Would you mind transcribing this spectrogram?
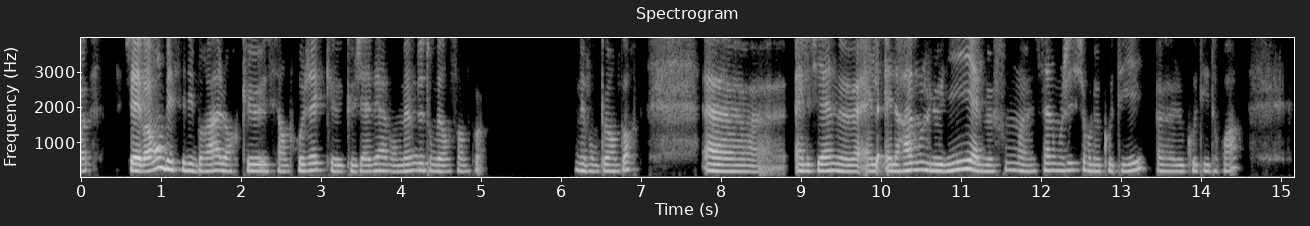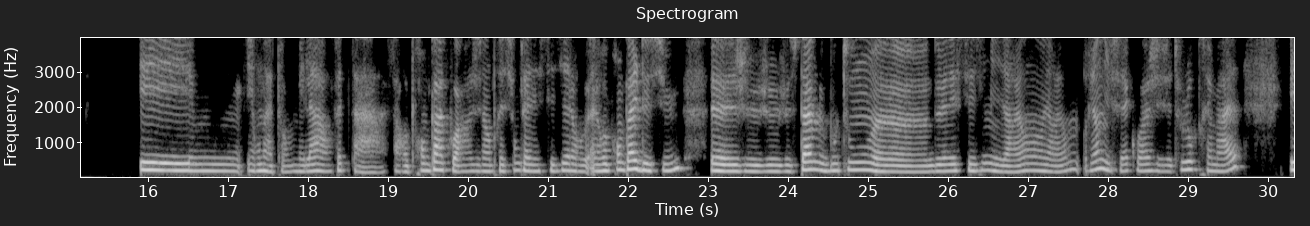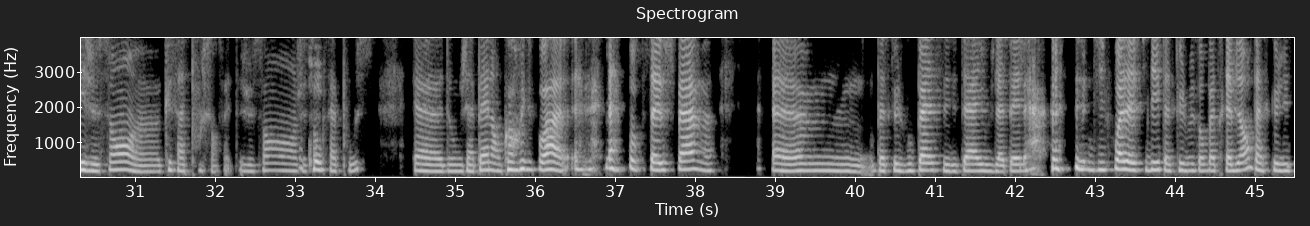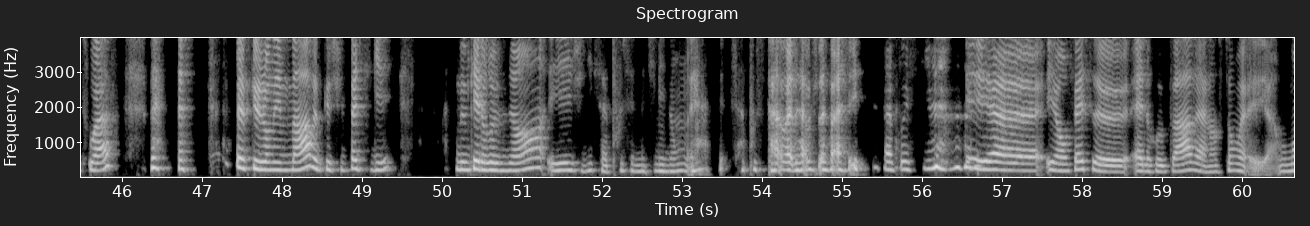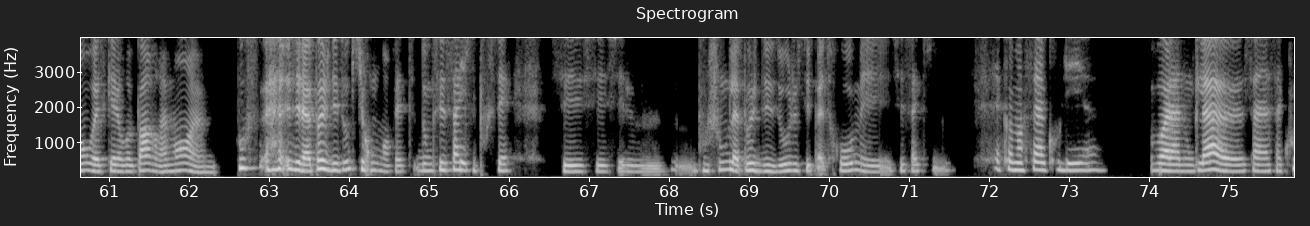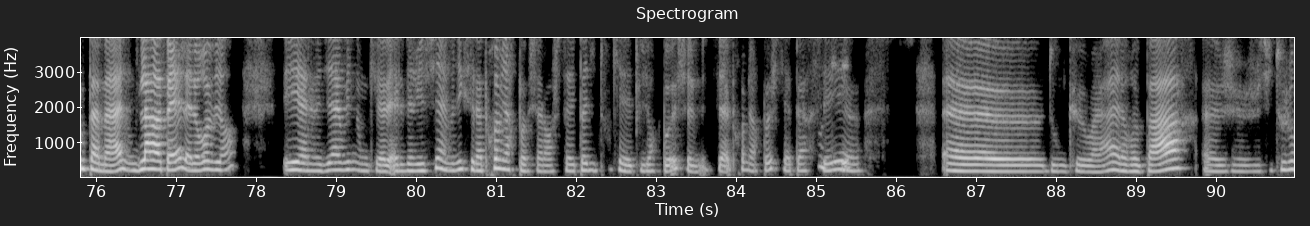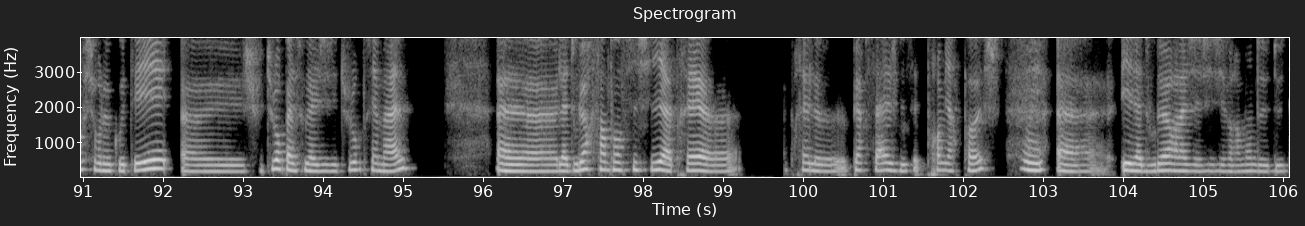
j'avais vraiment baissé les bras alors que c'est un projet que, que j'avais avant même de tomber enceinte, quoi. Mais bon, peu importe. Euh, elles viennent, euh, elles, elles, rallongent le lit, elles me font euh, s'allonger sur le côté, le côté droit. Et, et, on attend. Mais là, en fait, ça ça reprend pas, quoi. J'ai l'impression que l'anesthésie, elle, elle reprend pas le dessus. je, je, je spam le bouton de l'anesthésie, mais il n'y a rien, y a rien, rien n'y fait, quoi. J'ai toujours très mal et je sens euh, que ça pousse en fait. Je sens, je sens que ça pousse. Euh, donc j'appelle encore une fois la pauvre sage-femme euh, parce que je vous passe les détails où je l'appelle dix fois d'affilée parce que je me sens pas très bien, parce que j'ai soif, parce que j'en ai marre, parce que je suis fatiguée. Donc elle revient et je lui dis que ça pousse. Elle me dit mais non, mais ça pousse pas, madame, ça va aller. Pas possible. et, euh, et en fait, euh, elle repart et à l'instant, à un moment où est-ce qu'elle repart vraiment, euh, pouf, j'ai la poche des os qui rompt en fait. Donc c'est ça qui poussait. C'est, le bouchon de la poche des os, je sais pas trop, mais c'est ça qui. Elle a commencé à couler. Voilà, donc là, ça, ça coule pas mal. Donc je la rappelle, elle revient. Et elle me dit, ah oui, donc elle, vérifie, elle me dit que c'est la première poche. Alors, je ne savais pas du tout qu'il y avait plusieurs poches. Elle me dit, c'est la première poche qui a percé. Euh. Euh, donc voilà, elle repart. Je, suis toujours sur le côté. je suis toujours pas soulagée, j'ai toujours très mal. La douleur s'intensifie après, après le perçage de cette première poche. et la douleur, là, j'ai vraiment de, de,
